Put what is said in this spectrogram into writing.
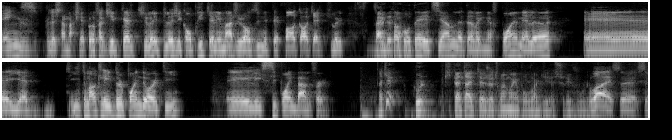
Ings, puis là, ça marchait pas. Fait que j'ai calculé, puis là, j'ai compris que les matchs d'aujourd'hui n'étaient pas encore calculés. Fait que de ton côté, Étienne, là, t'es avec 9 points, mais là, euh, il, y a- il te manque les 2 points de Doherty et les 6 points de Bamford. Ok, cool. Puis peut-être, euh, je vais trouver un moyen pour Vardy, assurez-vous. Ouais, ça, ça,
